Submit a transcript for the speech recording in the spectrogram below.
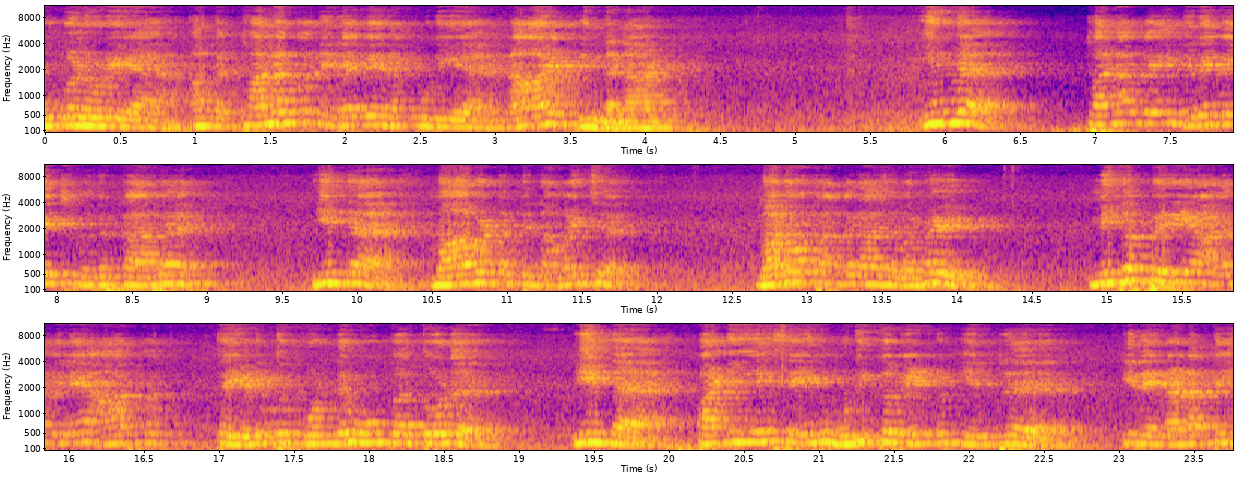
உங்களுடைய அந்த கனவு நிறைவேறக்கூடிய நாள் இந்த நாள். இந்த கனவை நிறைவேற்றுவதற்காக இந்த மாவட்டத்தின் அமைச்சர் மனோ தங்கராஜ் அவர்கள் மிகப்பெரிய அளவிலே ஆர்வ எடுத்துக்கொண்டு ஊக்கத்தோடு இந்த பணியை செய்து முடிக்க வேண்டும் என்று இதை நடத்தி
